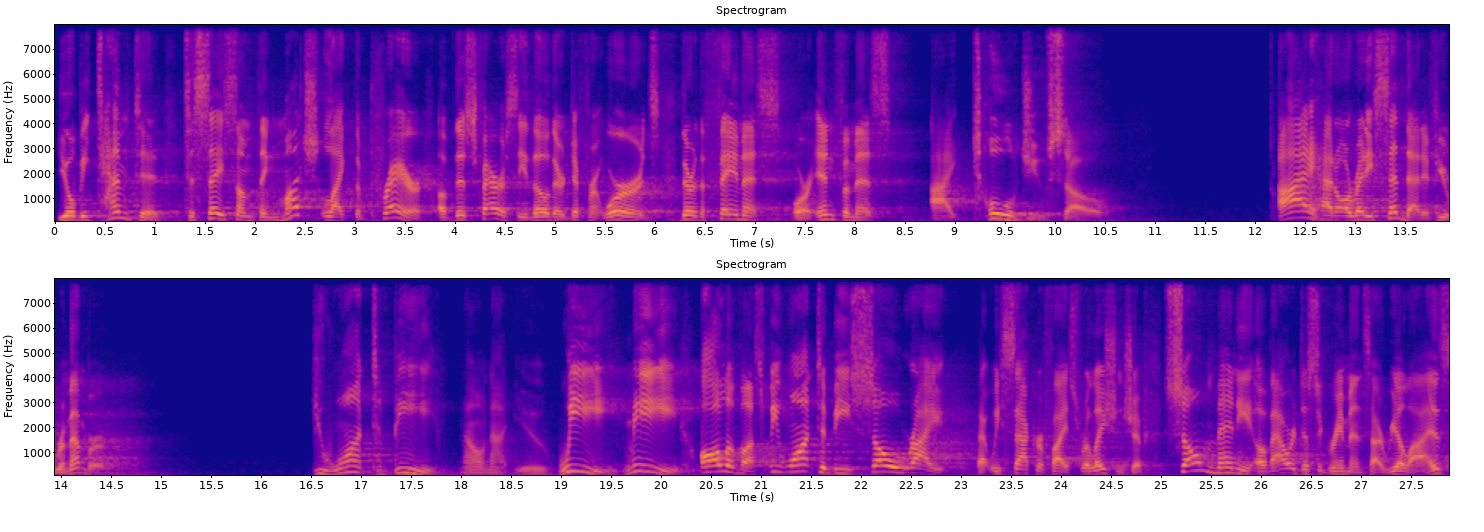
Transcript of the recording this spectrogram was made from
You'll be tempted to say something much like the prayer of this Pharisee, though they're different words. They're the famous or infamous I told you so. I had already said that, if you remember. You want to be, no, not you, we, me, all of us, we want to be so right that we sacrifice relationship. So many of our disagreements, I realize,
